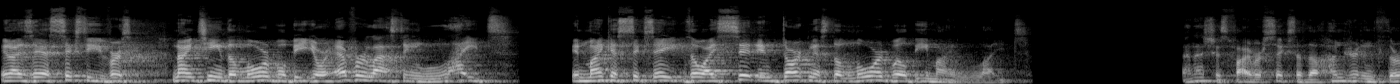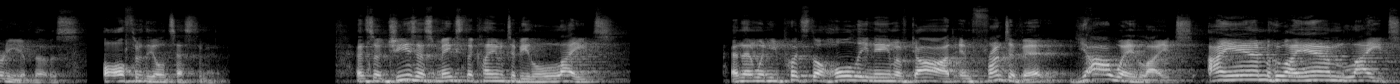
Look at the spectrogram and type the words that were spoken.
In Isaiah 60, verse 19, the Lord will be your everlasting light. In Micah 6 8, though I sit in darkness, the Lord will be my light. And that's just five or six of the 130 of those, all through the Old Testament. And so Jesus makes the claim to be light and then when he puts the holy name of God in front of it, Yahweh light, I am who I am light,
